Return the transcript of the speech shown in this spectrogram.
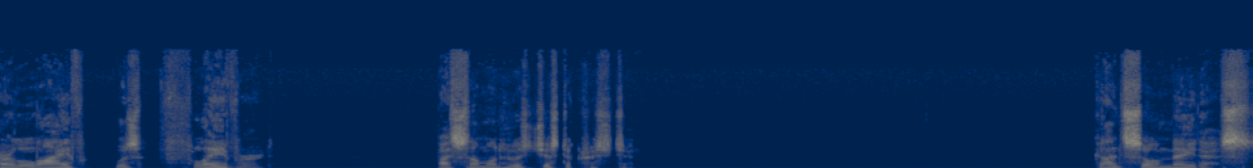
her life was flavored by someone who is just a Christian. God so made us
